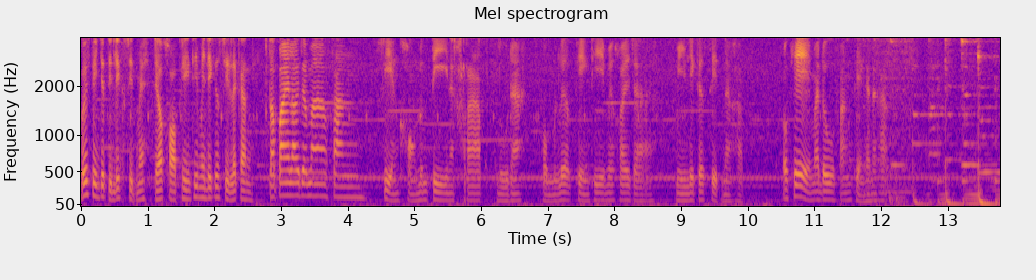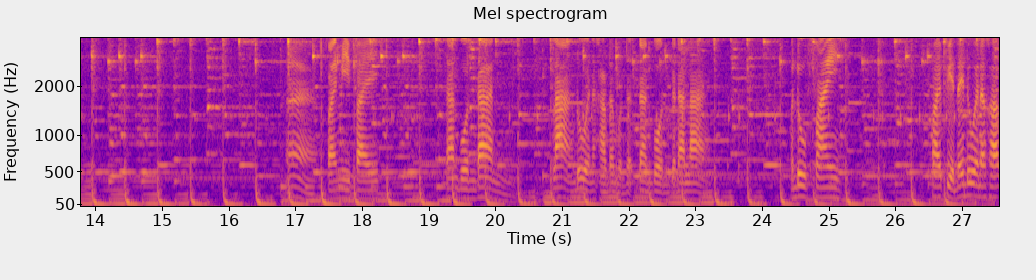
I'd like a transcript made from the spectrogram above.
เฮ้ยเพลงจะติดลิขสิทธิ์ไหมเดี๋ยวขอเพลงที่ไม่ลิขสิทธิ์แล้วกัน ต่อไปเราจะมาฟังเสียงของดนตรีนะครับดูนะ ผมเลือกเพลงที่ไม่ค่อยจะมีลิขสิทธิ์นะครับ โอเค มาดูฟังเสียงกันนะครับไฟมีไฟด้านบนด้านล่างด้วยนะครับ ด้านบนด้านบนกับด้านล่าง มาดูไฟ ไฟเปลี่ยนได้ด้วยนะครับ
